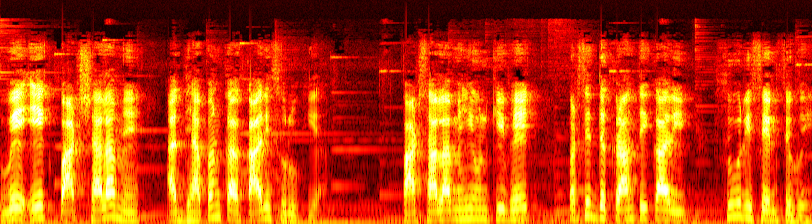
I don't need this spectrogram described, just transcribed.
वे एक पाठशाला में अध्यापन का कार्य शुरू किया। पाठशाला में ही उनकी भेंट प्रसिद्ध क्रांतिकारी सूर्य सेन से हुई।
